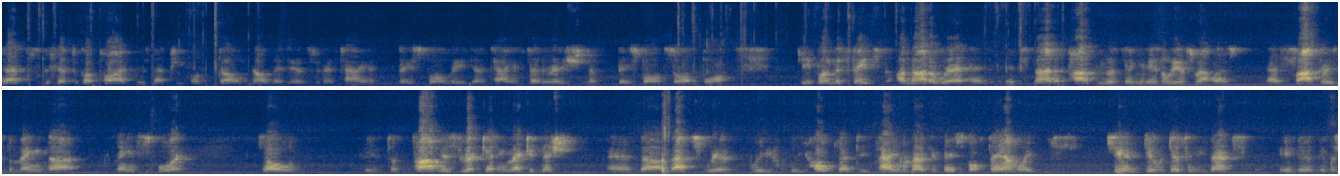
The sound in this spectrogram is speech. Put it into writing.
That's the difficult part is that people don't know that there's an Italian baseball league, an Italian federation of baseball and softball. People in the states are not aware, and it's not a popular thing in Italy as well as as soccer is the main uh, main sport. So the problem is getting recognition, and uh, that's where we we hope that the Italian American baseball family can do different events in the in the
